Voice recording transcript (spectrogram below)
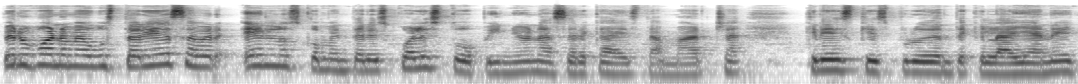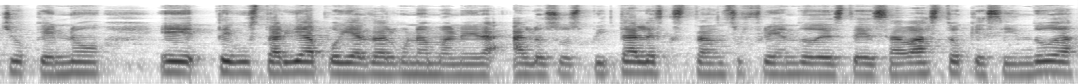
Pero bueno, me gustaría saber en los comentarios cuál es tu opinión acerca de esta marcha. ¿Crees que es prudente que la hayan hecho? Que no eh, te gustaría apoyar de alguna manera a los hospitales que están sufriendo de este desabasto, que sin duda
